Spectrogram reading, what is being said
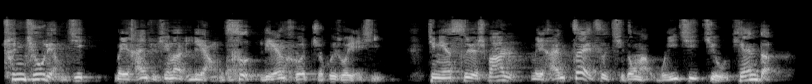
春秋两季，美韩举行了两次联合指挥所演习。今年四月十八日，美韩再次启动了为期九天的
